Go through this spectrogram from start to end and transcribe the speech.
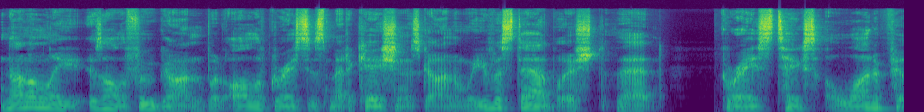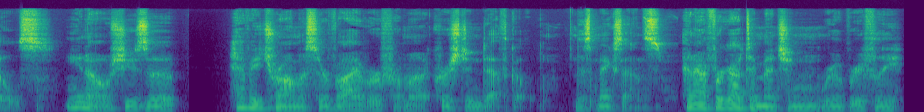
not only is all the food gone, but all of Grace's medication is gone. We've established that Grace takes a lot of pills. You know, she's a heavy trauma survivor from a Christian death cult. This makes sense. And I forgot to mention, real briefly,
